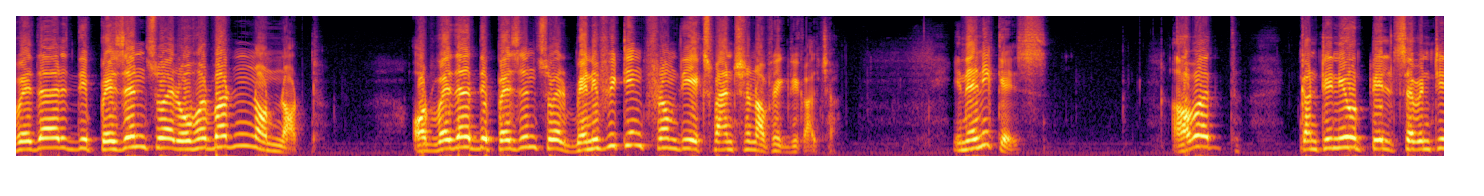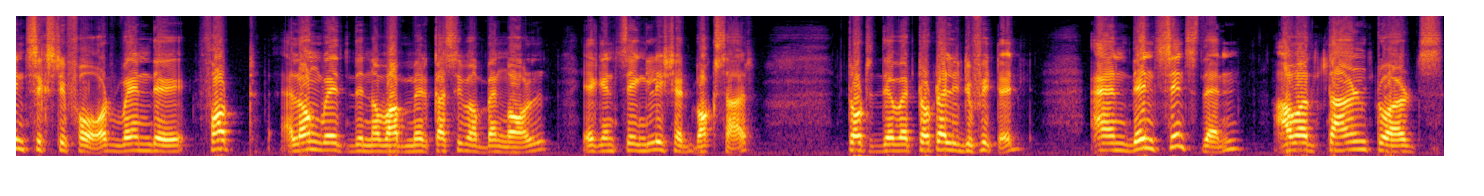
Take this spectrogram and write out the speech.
whether the peasants were overburdened or not, or whether the peasants were benefiting from the expansion of agriculture. In any case, Awadh continued till 1764 when they fought along with the Nawab Mir Qasim of Bengal against the English at Buxar. They were totally defeated. And then since then, Awadh turned towards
